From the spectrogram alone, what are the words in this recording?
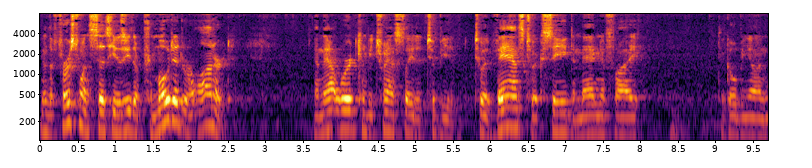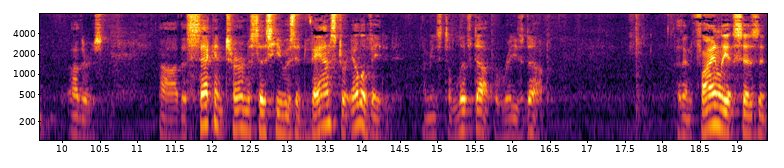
And the first one says he was either promoted or honored. And that word can be translated to be to advance, to exceed, to magnify, to go beyond others. Uh, the second term says he was advanced or elevated. That means to lift up or raised up. And then finally it says that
